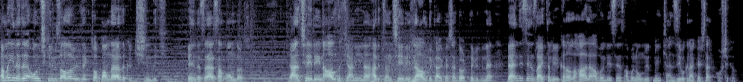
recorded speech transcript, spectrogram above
Ama yine de 13 killimizi alabildik. Toplamda herhalde 40 kişiydik. Beni de sayarsan 14. Yani çeyreğini aldık yani yine haritanın çeyreğini aldık arkadaşlar dörtte birini. Beğendiyseniz likelamayı kanala hala abone değilseniz abone olmayı unutmayın. Kendinize iyi bakın arkadaşlar. Hoşçakalın.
